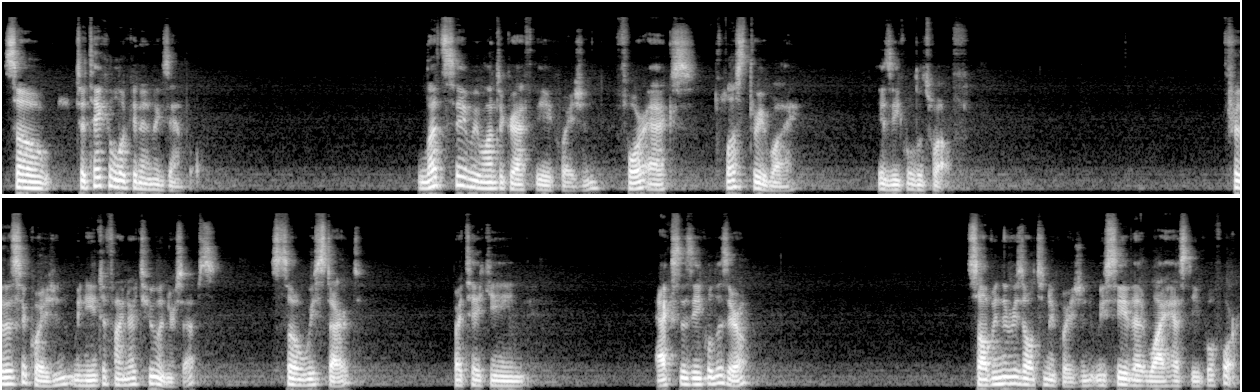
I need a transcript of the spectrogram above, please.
So to take a look at an example, let's say we want to graph the equation 4x plus 3y is equal to 12. For this equation, we need to find our two intercepts. So we start by taking x is equal to 0, Solving the resultant equation, we see that y has to equal 4.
